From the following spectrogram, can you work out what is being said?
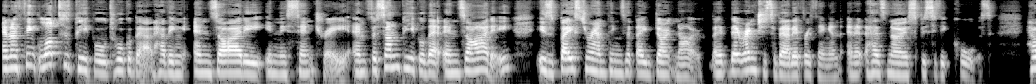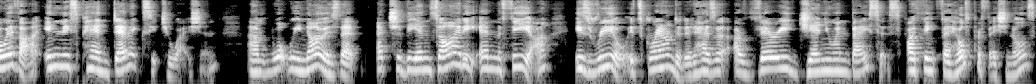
And I think lots of people talk about having anxiety in this century. And for some people, that anxiety is based around things that they don't know. They, are anxious about everything and, and it has no specific cause. However, in this pandemic situation, um, what we know is that actually the anxiety and the fear is real. It's grounded. It has a, a, very genuine basis. I think for health professionals,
